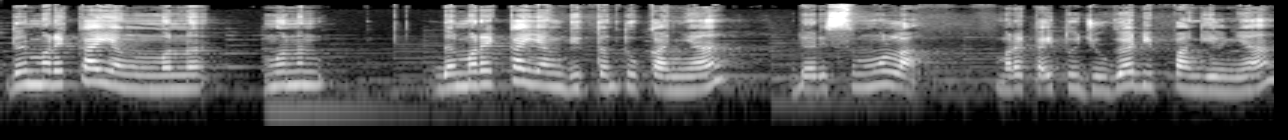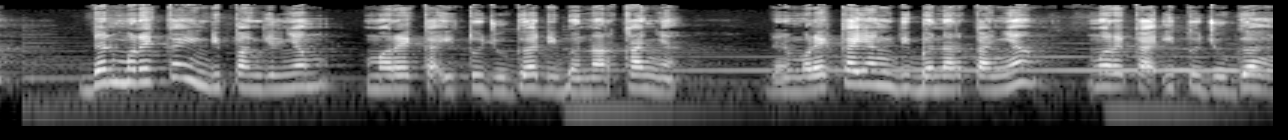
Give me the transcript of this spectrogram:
Dan mereka yang men, men, dan mereka yang ditentukannya dari semula mereka itu juga dipanggilnya dan mereka yang dipanggilnya mereka itu juga dibenarkannya, dan mereka yang dibenarkannya, mereka itu juga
